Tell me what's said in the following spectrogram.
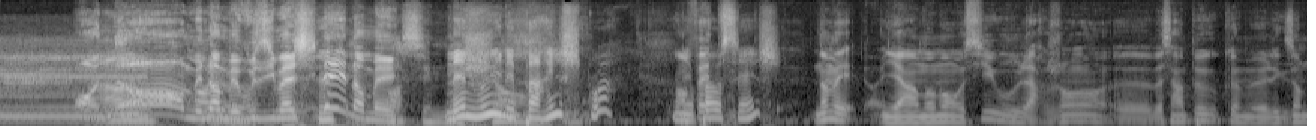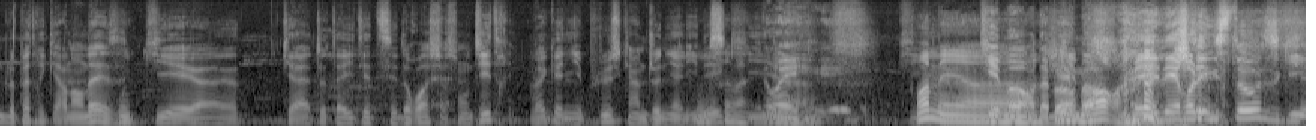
Oh Ah non mais Oh non mais vous imaginez non mais Oh, Même lui, il méchant. est pas riche, quoi. Il En n'est fait- pas aussi riche? Non mais il y a un moment aussi où l'argent, euh, bah, c'est un peu comme l'exemple de Patrick Hernandez Oui. qui, est, euh, qui a la totalité de ses droits sur son titre, il va gagner plus qu'un Johnny Hallyday Oui, c'est vrai. qui, Ouais. euh, qui- Ouais, mais. qui est mort d'abord mort. mais les Rolling Stones qui,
